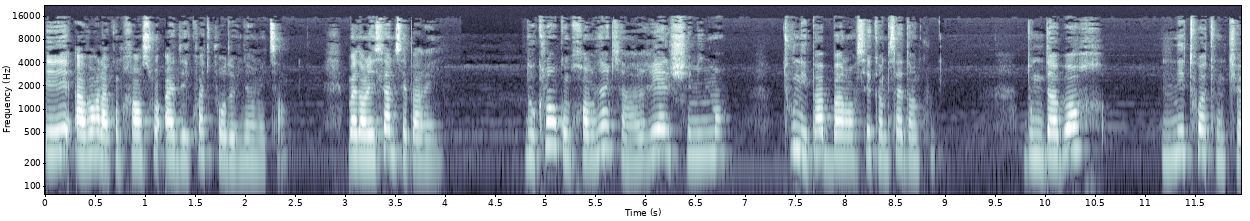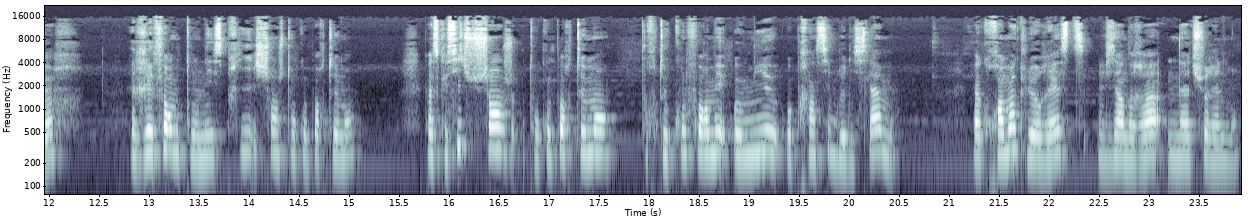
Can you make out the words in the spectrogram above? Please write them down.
et avoir la compréhension adéquate pour devenir médecin. Bah, dans l'islam, c'est pareil. Donc là, on comprend bien qu'il y a un réel cheminement. Tout n'est pas balancé comme ça d'un coup. Donc d'abord, nettoie ton cœur, réforme ton esprit, change ton comportement. Parce que si tu changes ton comportement pour te conformer au mieux aux principes de l'islam, bah crois-moi que le reste viendra naturellement.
